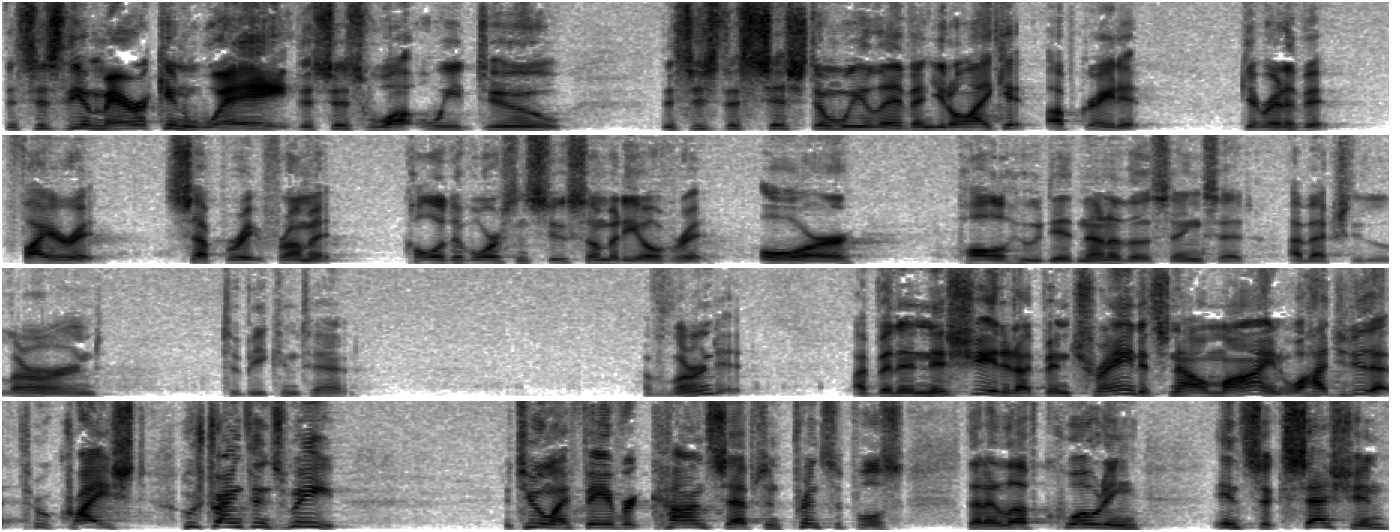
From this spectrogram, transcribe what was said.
This is the American way. This is what we do. This is the system we live in. You don't like it? Upgrade it. Get rid of it. Fire it. Separate from it call a divorce and sue somebody over it. Or, Paul, who did none of those things, said, I've actually learned to be content. I've learned it. I've been initiated. I've been trained. It's now mine. Well, how'd you do that? Through Christ, who strengthens me. And two of my favorite concepts and principles that I love quoting in succession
